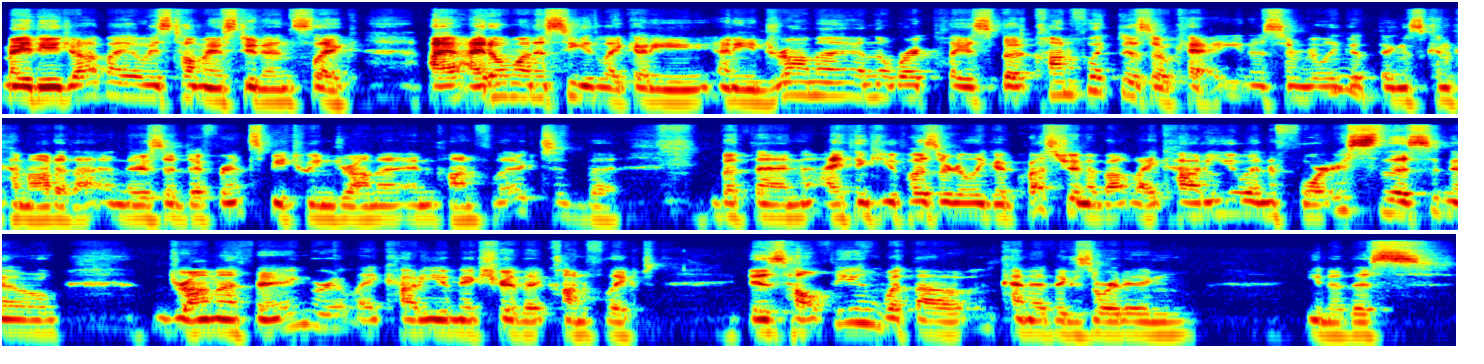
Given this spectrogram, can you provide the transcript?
my day job i always tell my students like i, I don't want to see like any any drama in the workplace but conflict is okay. You know some really mm. good things can come out of that and there's a difference between drama and conflict but but then i think you pose a really good question about like how do you enforce this no drama thing or like how do you make sure that conflict is healthy without kind of exhorting you know this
